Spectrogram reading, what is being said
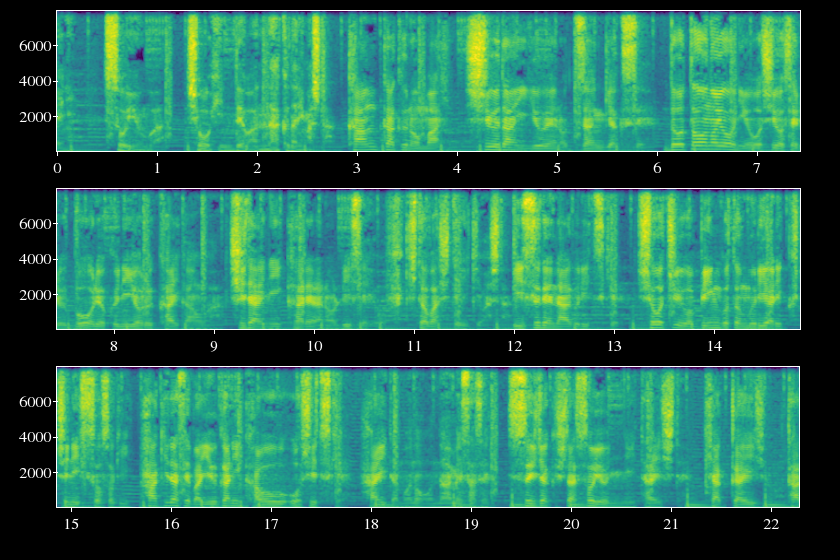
に、ソユンは商品ではなくなりました。感覚の麻痺、集団ゆえの残虐性、怒涛のように押し寄せる暴力による快感は、次第に彼らの理性を吹き飛ばしていきました。椅子で殴りつける。焼酎をビンゴと無理やり口に注ぎ、吐き出せば床に顔を押し付け、吐いたものを舐めさせる。衰弱したソユンに対して、100回以上立っ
